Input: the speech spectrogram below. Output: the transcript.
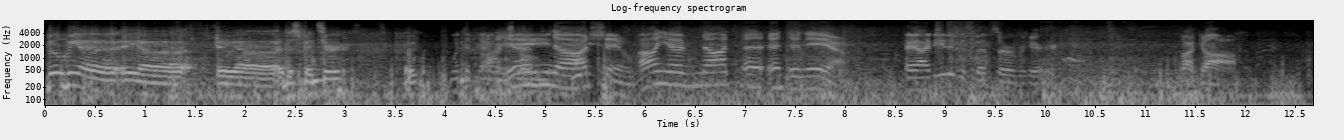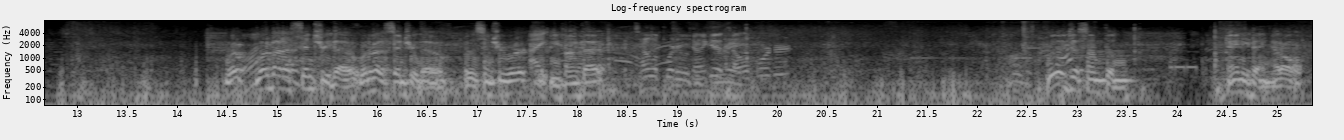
build me a a uh, a, uh, a dispenser? What the I penalty? am not. I am not an engineer. Hey, I need a dispenser over here. Fuck off. What, what about a sentry though? What about a sentry though? Will the sentry work? I- you find that? A teleporter would Can I be get a teleporter? Really just something. Anything at all.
